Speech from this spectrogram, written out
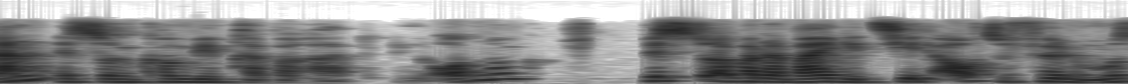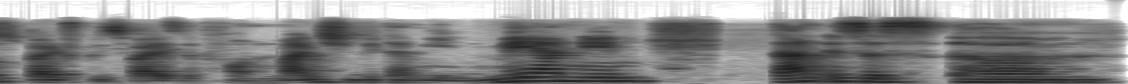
dann ist so ein Kombipräparat in Ordnung. Bist du aber dabei, gezielt aufzufüllen und musst beispielsweise von manchen Vitaminen mehr nehmen, dann ist es ähm,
